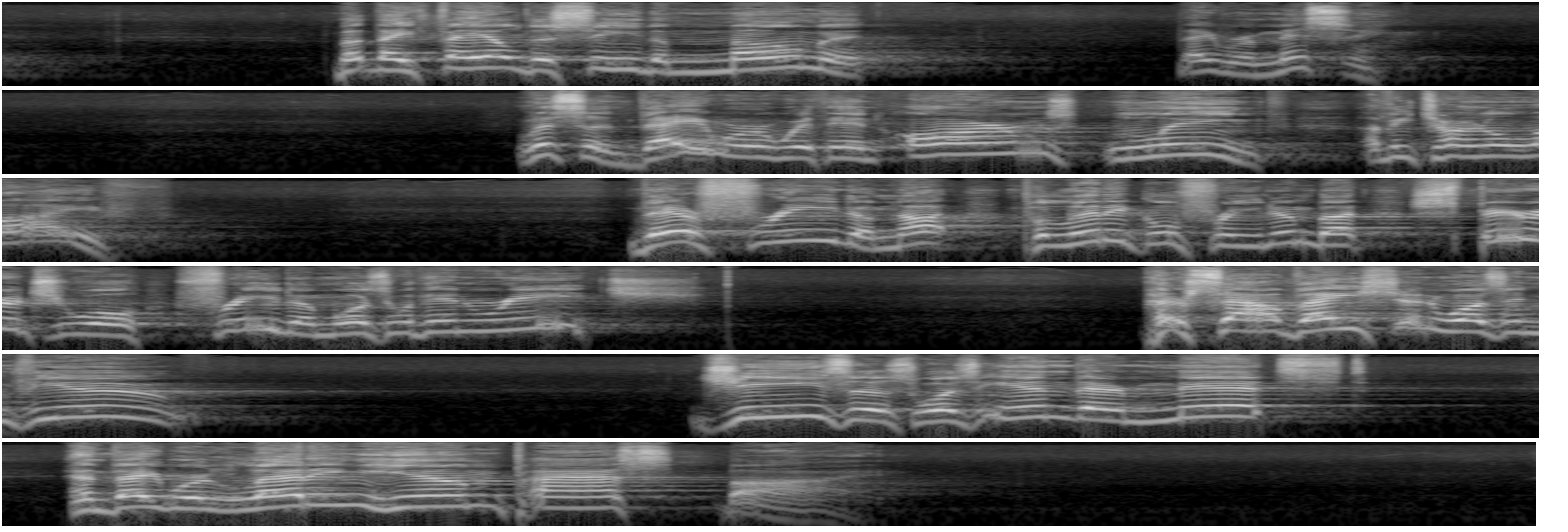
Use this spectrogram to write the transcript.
but they failed to see the moment they were missing. Listen, they were within arm's length of eternal life. Their freedom, not political freedom, but spiritual freedom, was within reach. Their salvation was in view. Jesus was in their midst, and they were letting him pass by.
